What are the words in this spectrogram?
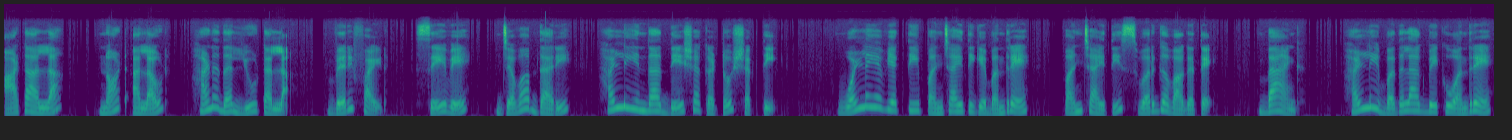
ಆಟ ಅಲ್ಲ ನಾಟ್ ಅಲೌಡ್ ಹಣದ ಲ್ಯೂಟ್ ಅಲ್ಲ. ವೆರಿಫೈಡ್ ಸೇವೆ, ಜವಾಬ್ದಾರಿ, ಹಳ್ಳಿಯಿಂದ ದೇಶ ಕಟ್ಟೋ ಶಕ್ತಿ. ಒಳ್ಳೆಯ ವ್ಯಕ್ತಿ ಪಂಚಾಯಿತಿಗೆ ಬಂದ್ರೆ ಪಂಚಾಯಿತಿ ಸ್ವರ್ಗವಾಗತ್ತೆ. ಬ್ಯಾಂಕ್. ಹಳ್ಳಿ ಬದಲಾಗ್ಬೇಕು ಅಂದ್ರೆ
